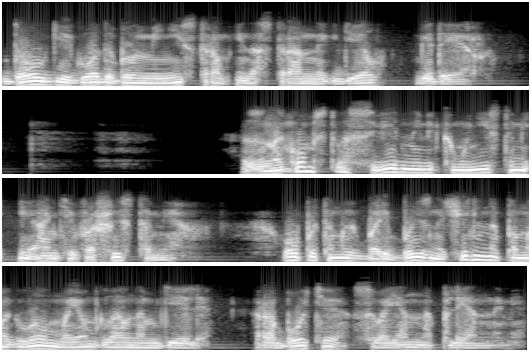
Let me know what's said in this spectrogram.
долгие годы был министром иностранных дел ГДР. Знакомство с видными коммунистами и антифашистами, опытом их борьбы значительно помогло в моем главном деле – работе с военнопленными.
